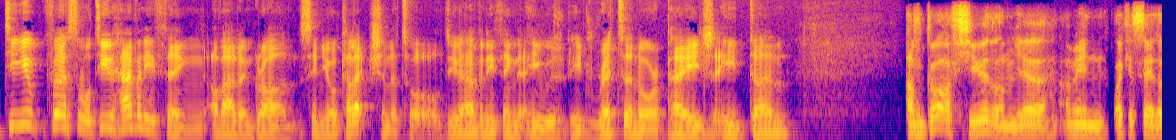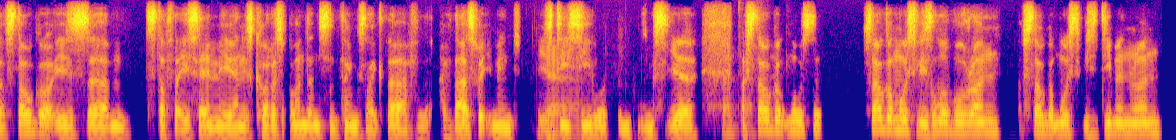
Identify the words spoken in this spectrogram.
Do you, first of all, do you have anything of Alan Grant's in your collection at all? Do you have anything that he was he'd written or a page that he'd done? I've got a few of them, yeah. I mean, like I said, I've still got his um, stuff that he sent me and his correspondence and things like that. If, if that's what you mean, his yeah. DC work and things. Yeah, Fantastic. I've still got most of, still got most of his Lobo run. I've still got most of his Demon run.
